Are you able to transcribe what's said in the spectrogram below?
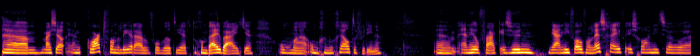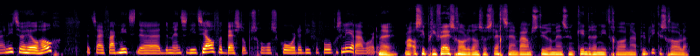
Ehm, maar een kwart van de leraren bijvoorbeeld, die heeft toch een bijbaantje om, eh, om genoeg geld te verdienen. Ehm, en heel vaak is hun ja, niveau van lesgeven is gewoon niet zo, eh, niet zo heel hoog. Het zijn vaak niet de, de mensen die het zelf het best op school scoorden, die vervolgens leraar worden. Nee, maar als die privéscholen dan zo slecht zijn, waarom sturen mensen hun kinderen niet gewoon naar publieke scholen?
